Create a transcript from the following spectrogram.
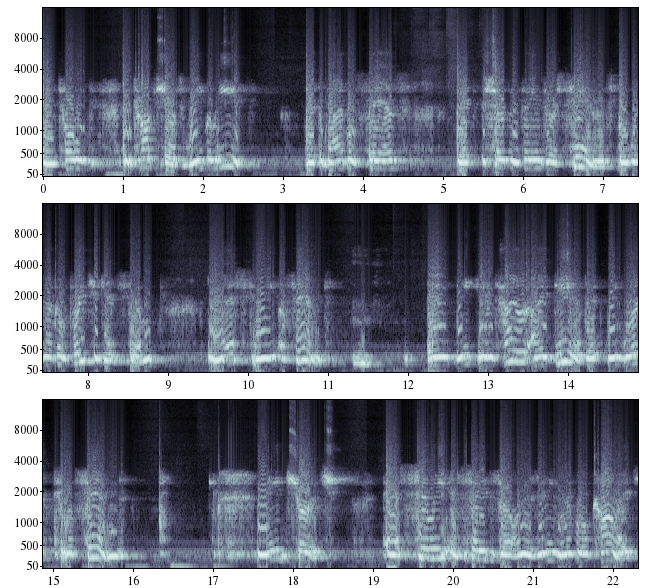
and told the talk shows we believe that the Bible says certain things are sins, but we're not going to preach against them lest we offend. Mm. And the entire idea that we weren't to offend made church as silly as Safe Zone as any liberal college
